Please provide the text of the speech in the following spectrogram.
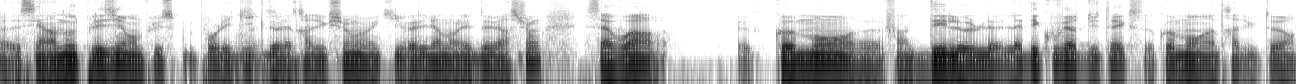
euh, c'est un autre plaisir en plus pour les geeks de la traduction qui veulent lire dans les deux versions, savoir euh, comment, euh, enfin dès la découverte du texte, comment un traducteur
